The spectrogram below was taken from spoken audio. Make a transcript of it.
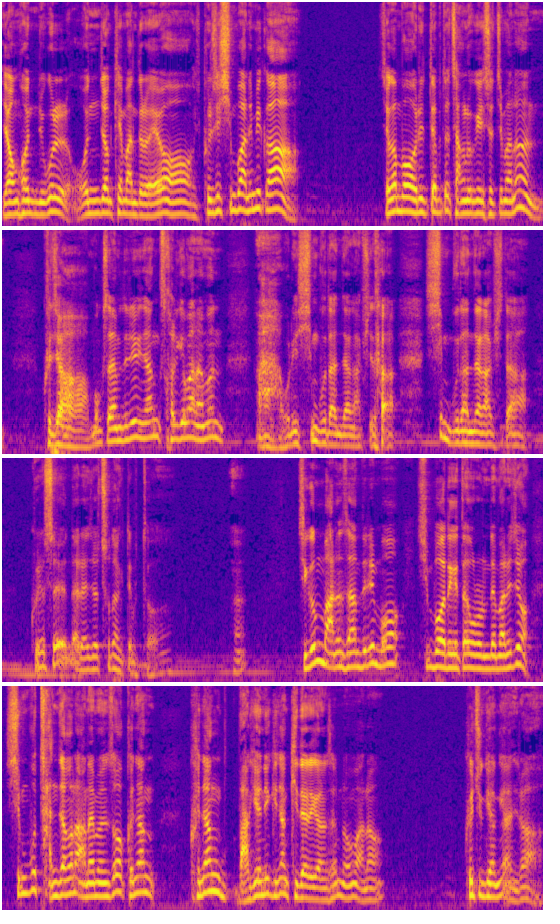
영혼육을 온전케 만들어요. 그래서 신부 아닙니까? 제가 뭐 어릴 때부터 장로교에 있었지만은 그저 목사님들이 그냥 설교만 하면 아, 우리 신부단장 합시다. 신부단장 합시다. 그랬어요. 옛날에 저 초등학교 때부터. 어? 지금 많은 사람들이 뭐 신부가 되겠다고 그러는데 말이죠. 신부 단장은 안 하면서 그냥 그냥 막연히 그냥 기다려가는 사람 너무 많아. 그 중요한 게 아니라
